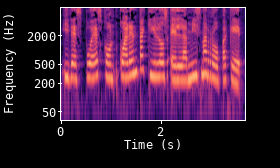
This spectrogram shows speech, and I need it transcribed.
y después con 40 kilos en la misma ropa que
